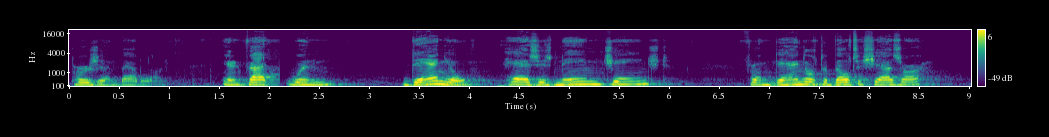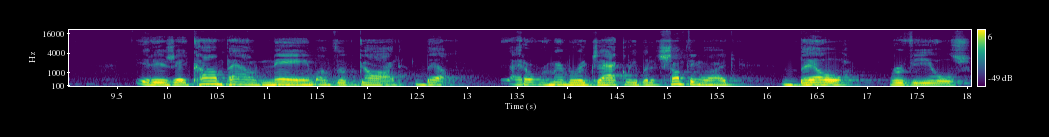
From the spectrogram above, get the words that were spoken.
Persia and Babylon. In fact, when Daniel has his name changed from Daniel to Belteshazzar, it is a compound name of the god Bel. I don't remember exactly, but it's something like Bel reveals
